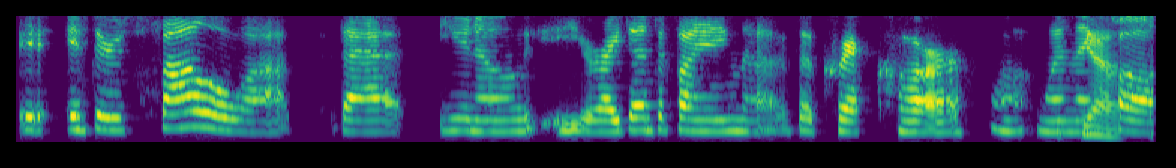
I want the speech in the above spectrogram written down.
if there's follow up, that you know you're identifying the the correct car uh, when they Yeah. call.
